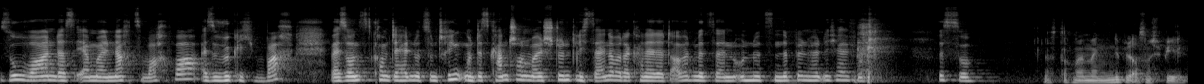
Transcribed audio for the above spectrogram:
so waren, dass er mal nachts wach war, also wirklich wach, weil sonst kommt er halt nur zum Trinken und das kann schon mal stündlich sein, aber da kann er der David mit seinen unnützen Nippeln halt nicht helfen. Ist so. Lass doch mal meinen Nippel aus dem Spiel.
